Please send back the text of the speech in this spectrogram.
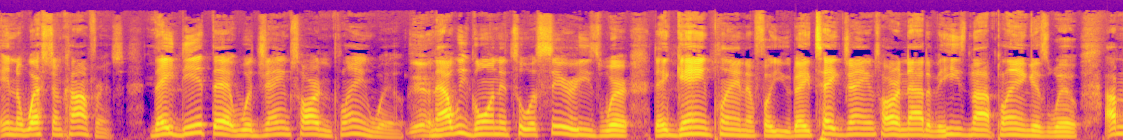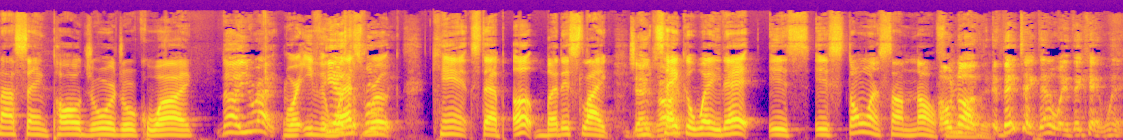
in the Western Conference. They did that with James Harden playing well. Now we going into a series where they game planning for you. They take James Harden out of it. He's not playing as well. I'm not saying Paul George or Kawhi No, you're right. or even He has to prove Westbrook can't step up, but it's like James you take Harden. away that it's it's throwing something off. Oh no! If they take that away, they can't win.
